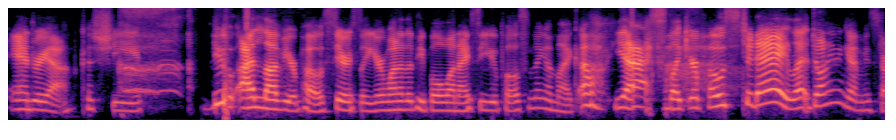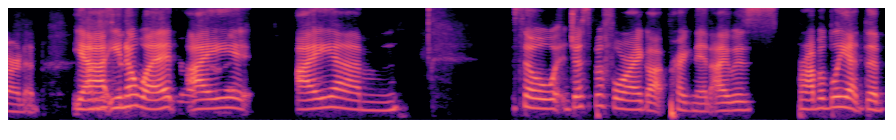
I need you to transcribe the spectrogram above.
Andrea because she you I love your post. Seriously, you're one of the people when I see you post something, I'm like, oh yes, like your post today. Let don't even get me started. Yeah, you know what? I I um so just before I got pregnant, I was probably at the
